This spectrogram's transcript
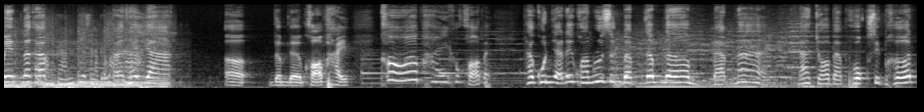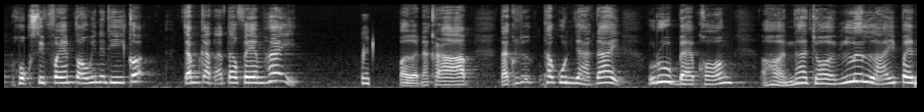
ปิดนะครับแต่ถ้าค่าอยากเออเดิมๆ ขออภัย ขออภัยเขาขอไป ถ้าคุณอยากได้ความรู้สึกแบบเดิมๆ แบบหน้า หน้าจอแบบ 60เฮิรต60 เฟรมต่อวินาทีก็จำกัดอัตราเฟรมให้ เปิดนะครับ แต่ถ้าคุณอยากได้รูปแบบของอหน้าจอลื่นไหลเป็น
